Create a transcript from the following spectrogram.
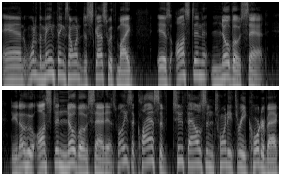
And one of the main things I want to discuss with Mike is Austin Novosad. Do you know who Austin Novosad is? Well, he's a class of 2023 quarterback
